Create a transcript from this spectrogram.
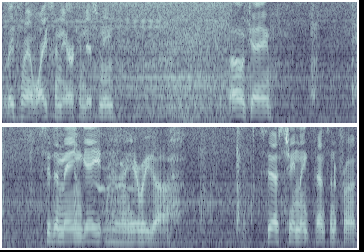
At least my wife's in the air conditioning. Okay. See the main gate? Right, here we go. See that's chain link fence in the front.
